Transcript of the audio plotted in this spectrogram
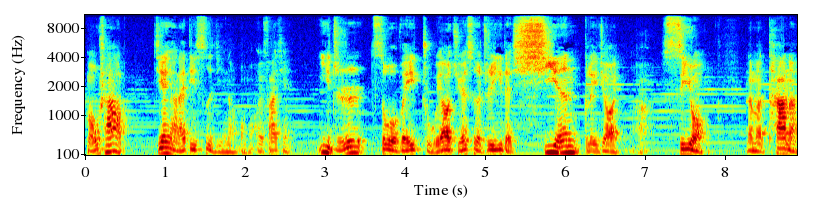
谋杀了。接下来第四集呢，我们会发现，一直作为主要角色之一的西恩·格雷 joy 啊，Sion，那么他呢，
